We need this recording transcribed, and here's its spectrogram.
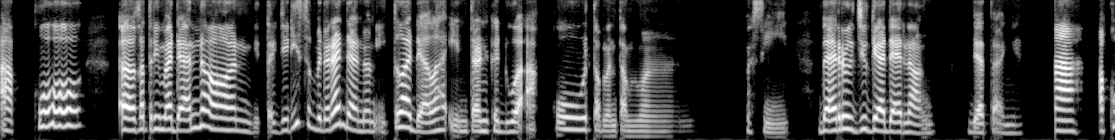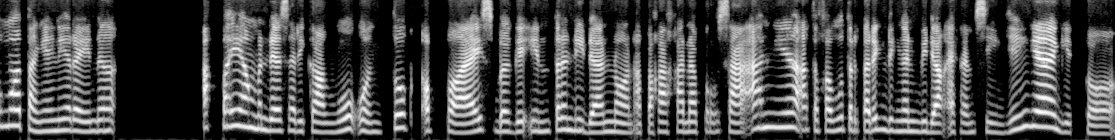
aku uh, keterima Danon gitu. Jadi sebenarnya Danon itu adalah intern kedua aku, teman-teman. Masih baru juga Danon datanya. Nah, aku mau tanya nih Reina, apa yang mendasari kamu untuk apply sebagai intern di Danon? Apakah karena perusahaannya atau kamu tertarik dengan bidang FMCG-nya gitu?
